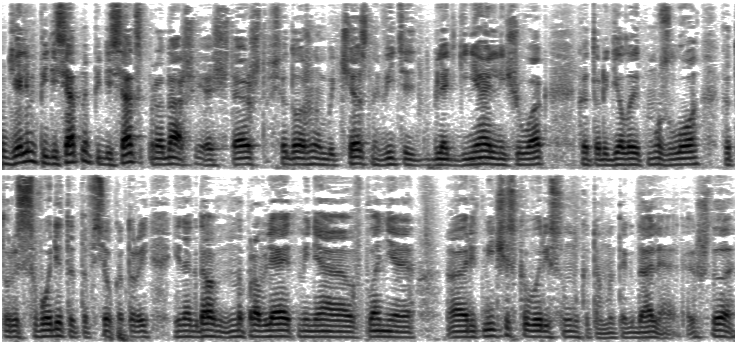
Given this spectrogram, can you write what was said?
ну, делим 50 на 50 с продаж. Я считаю, что все должно быть честно. Витя, блядь, гениальный чувак, который делает музло, который сводит это все, который иногда направляет меня в плане э, ритмического рисунка там и так далее. Так что...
